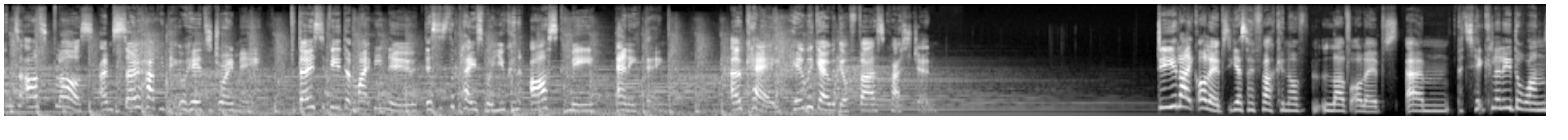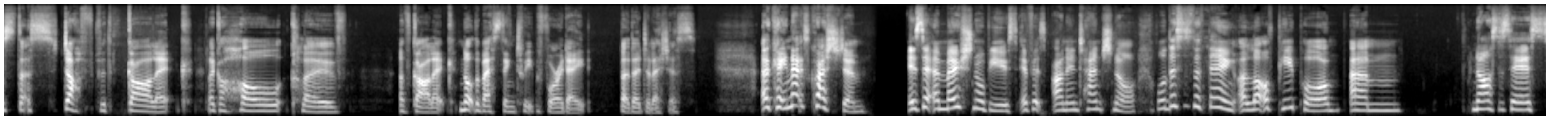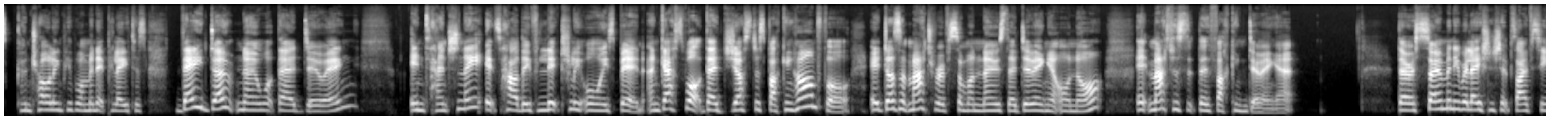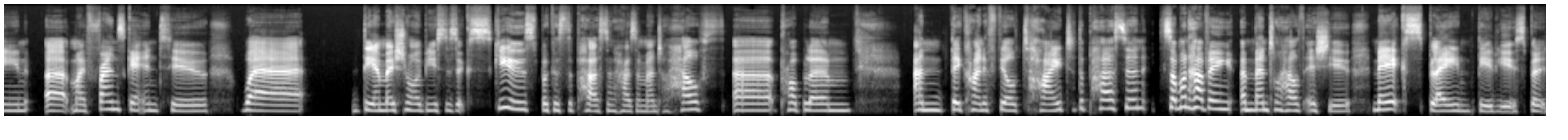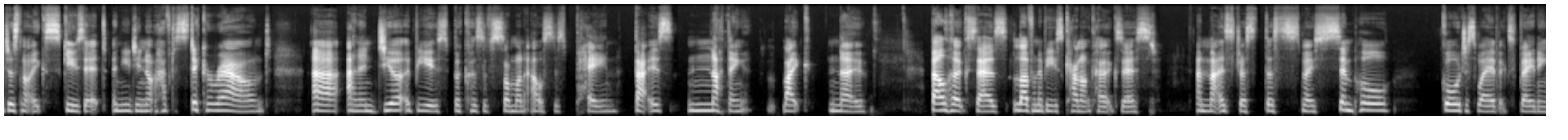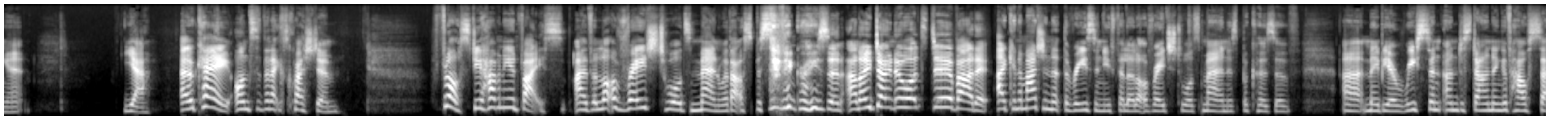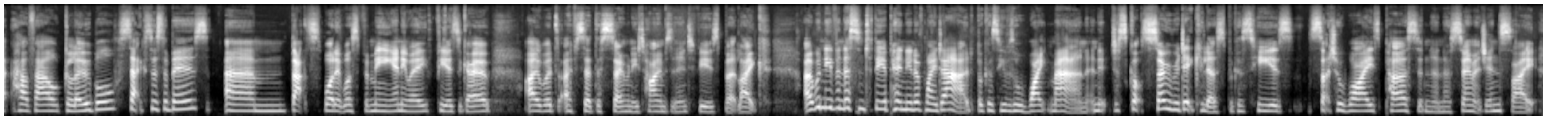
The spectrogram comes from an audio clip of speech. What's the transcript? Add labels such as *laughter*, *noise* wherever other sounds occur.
welcome to Ask Floss. I'm so happy that you're here to join me. For those of you that might be new, this is the place where you can ask me anything. Okay, here we go with your first question. Do you like olives? Yes, I fucking love, love olives. Um, particularly the ones that are stuffed with garlic, like a whole clove of garlic. Not the best thing to eat before a date, but they're delicious. Okay, next question. Is it emotional abuse if it's unintentional? Well, this is the thing. A lot of people, um, narcissists, controlling people, manipulators, they don't know what they're doing intentionally. It's how they've literally always been. And guess what? They're just as fucking harmful. It doesn't matter if someone knows they're doing it or not, it matters that they're fucking doing it. There are so many relationships I've seen uh, my friends get into where the emotional abuse is excused because the person has a mental health uh, problem and they kind of feel tied to the person. Someone having a mental health issue may explain the abuse, but it does not excuse it. And you do not have to stick around uh, and endure abuse because of someone else's pain. That is nothing like, no. Bell Hooks says love and abuse cannot coexist. And that is just the most simple, gorgeous way of explaining it. Yeah, Okay, on to the next question. Floss, do you have any advice? I have a lot of rage towards men without a specific *laughs* reason, and I don't know what to do about it. I can imagine that the reason you feel a lot of rage towards men is because of uh, maybe a recent understanding of how se- how, how global sexism is. Um, that's what it was for me anyway. A few years ago, I would I've said this so many times in interviews, but like I wouldn't even listen to the opinion of my dad because he was a white man, and it just got so ridiculous because he is such a wise person and has so much insight.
